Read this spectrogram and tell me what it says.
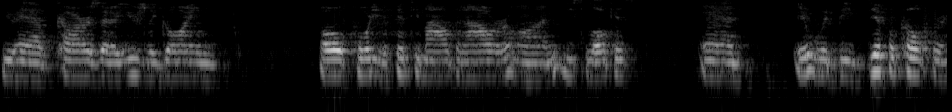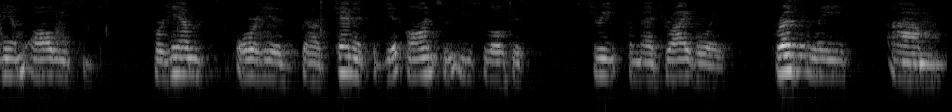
you have cars that are usually going, oh, 40 to 50 miles an hour on East Locust. And it would be difficult for him always to, for him or his uh, tenant to get onto East Locust Street from that driveway. Presently, um,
